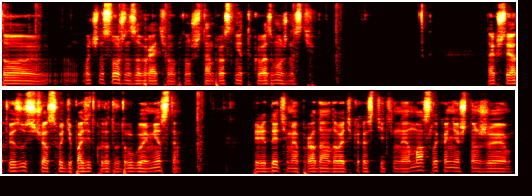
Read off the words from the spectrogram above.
то очень сложно забрать его, потому что там просто нет такой возможности. Так что я отвезу сейчас свой депозит куда-то в другое место. Перед этим я продам, давайте-ка, растительное масло, конечно же.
